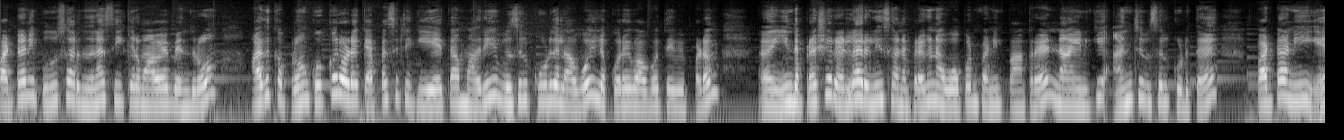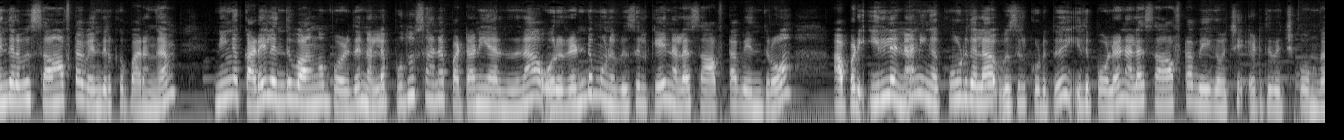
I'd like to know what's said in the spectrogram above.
பட்டாணி புதுசாக இருந்ததுன்னா சீக்கிரமாகவே வெந்துடும் அதுக்கப்புறம் குக்கரோட கெப்பாசிட்டிக்கு ஏற்ற மாதிரி விசில் கூடுதலாகவோ இல்லை குறைவாகவோ தேவைப்படும். இந்த ப்ரெஷர் எல்லாம் ரிலீஸ் ஆன பிறகு நான் ஓப்பன் பண்ணி பார்க்குறேன் நான் இன்றைக்கி அஞ்சு விசில் கொடுத்தேன். பட்டாணி எந்தளவு சாஃப்டாக வெந்திருக்கு பாருங்கள் நீங்கள் கடையிலேருந்து வாங்கும் பொழுது நல்ல புதுசான பட்டாணியாக இருந்ததுன்னா ஒரு ரெண்டு மூணு விசிலுக்கே நல்லா சாஃப்டாக வெந்துடும் அப்படி இல்லைன்னா நீங்கள் கூடுதலாக விசில் கொடுத்து இது போல் நல்லா சாஃப்டாக வேக வச்சு எடுத்து வச்சுக்கோங்க.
